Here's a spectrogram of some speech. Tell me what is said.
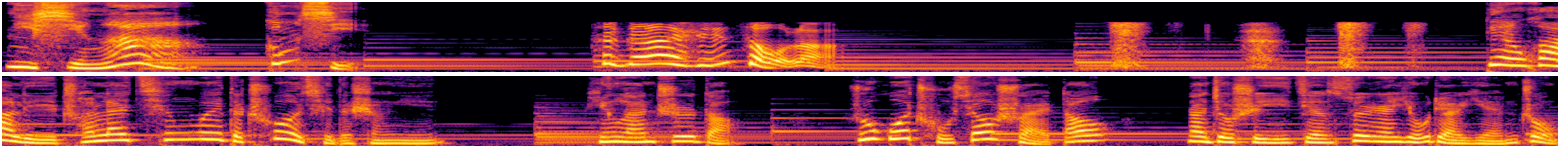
你行啊，恭喜！他跟艾琳走了。电话里传来轻微的啜泣的声音。平兰知道，如果楚萧甩刀，那就是一件虽然有点严重，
